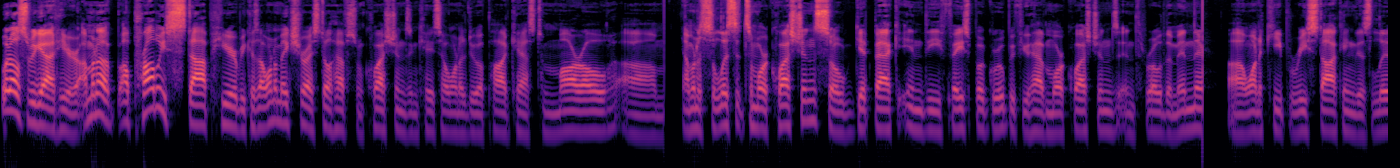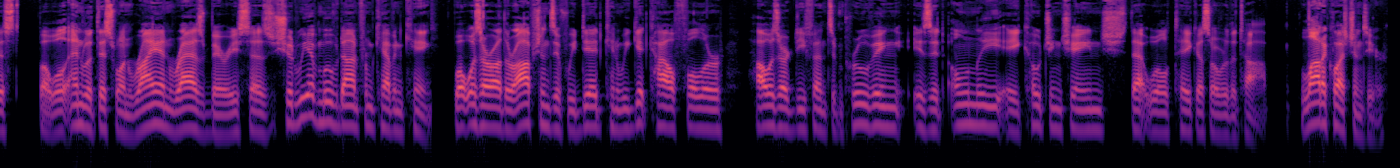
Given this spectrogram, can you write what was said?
What else we got here? I'm gonna I'll probably stop here because I want to make sure I still have some questions in case I want to do a podcast tomorrow. Um, I'm gonna solicit some more questions, so get back in the Facebook group if you have more questions and throw them in there. Uh, I want to keep restocking this list, but we'll end with this one. Ryan Raspberry says, "Should we have moved on from Kevin King? What was our other options if we did? Can we get Kyle Fuller? How is our defense improving? Is it only a coaching change that will take us over the top?" A lot of questions here.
